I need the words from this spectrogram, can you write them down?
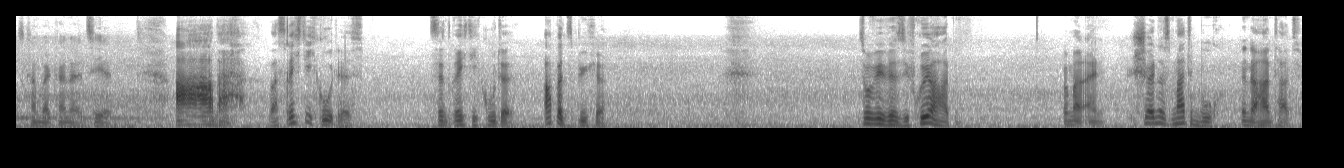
Das kann mir keiner erzählen. Aber was richtig gut ist, sind richtig gute Arbeitsbücher. So wie wir sie früher hatten. Wenn man ein schönes Mathebuch in der Hand hat,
